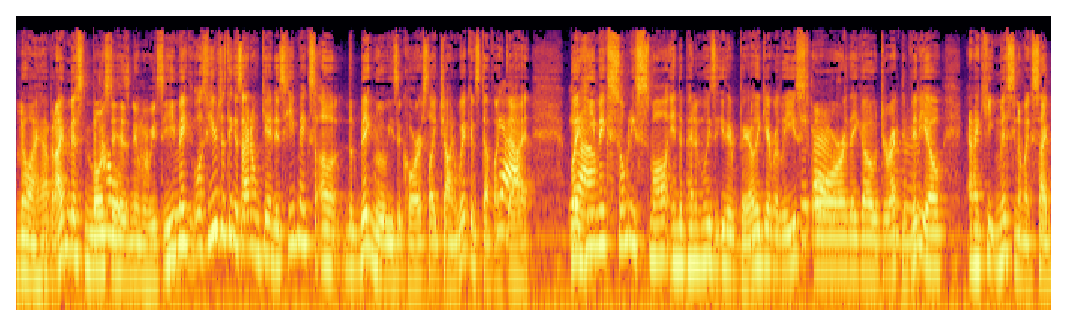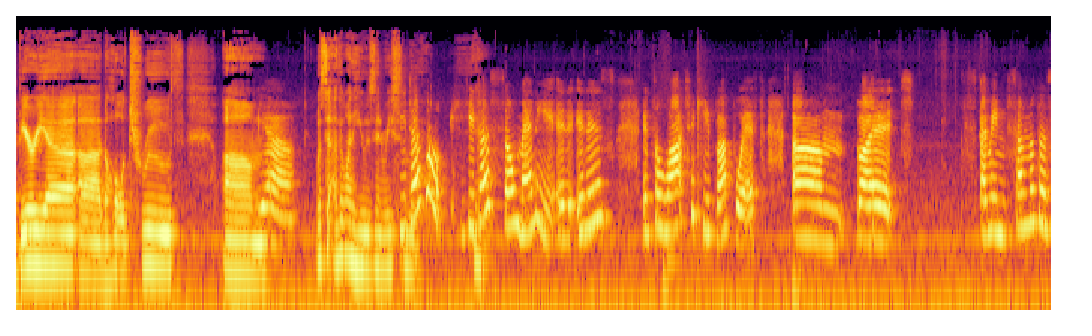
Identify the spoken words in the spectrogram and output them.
No, I haven't. I've missed most of his new movies. He makes. Well, here's the thing: is I don't get is he makes uh, the big movies, of course, like John Wick and stuff like Yeah. that. But Yeah. he makes so many small independent movies that either barely get released. Mm-hmm. or they go direct to video, and I keep missing them, like Siberia, uh, The Whole Truth. Um, yeah What's the other one he was in recently? he does a, he does so many it, it is it's a lot to keep up with um but I mean, some of the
